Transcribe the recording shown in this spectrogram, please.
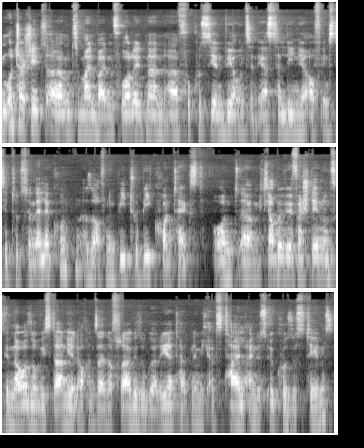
Im Unterschied ähm, zu meinen beiden Vorrednern äh, fokussieren wir uns in erster Linie auf institutionelle Kunden, also auf einen B2B-Kontext. Und ähm, ich glaube, wir verstehen uns genauso, wie es Daniel auch in seiner Frage suggeriert hat, nämlich als Teil eines Ökosystems,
